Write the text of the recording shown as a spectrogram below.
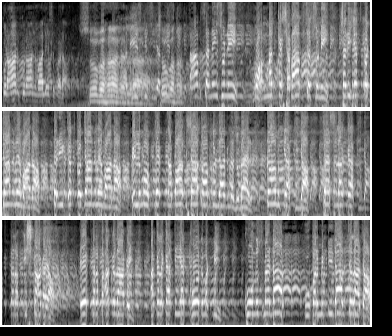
कुरान कुरान वाले से पढ़ा। हदीस किसी हदीस की किताब से नहीं सुनी मोहम्मद के शबाब से सुनी शरीयत को जानने वाला तरीकत को जानने वाला इल्म का बादशाह था अब्दुल्ला इब्न जुबैर। काम क्या किया? फैसला क्या किया? एक तरफ़ इश्क आ गया एक तरफ़ अकल आ गई। अकल कहती है खोद मट्टी। खून उसमें डाल, ऊपर मिट्टी डाल, चला जा।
